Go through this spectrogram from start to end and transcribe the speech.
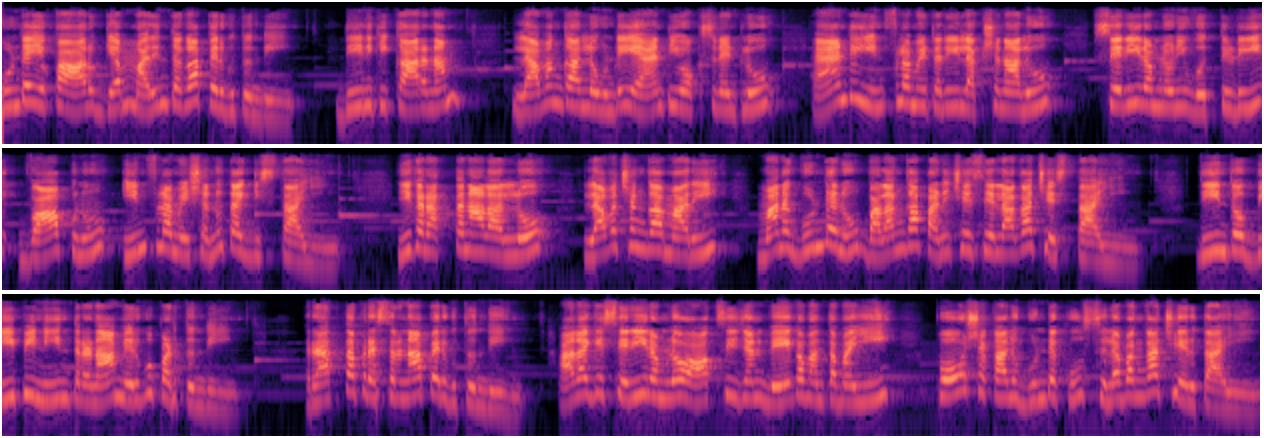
గుండె యొక్క ఆరోగ్యం మరింతగా పెరుగుతుంది. దీనికి కారణం లవంగాల్లో ఉండే యాంటీ ఆక్సిడెంట్లు యాంటీ ఇన్ఫ్లమేటరీ లక్షణాలు శరీరంలోని ఒత్తిడి వాపును ఇన్ఫ్లమేషన్ను తగ్గిస్తాయి. ఇక రక్తనాళాల్లో లవచంగా మారి మన గుండెను బలంగా పనిచేసేలాగా చేస్తాయి. దీంతో బీపీ నియంత్రణ మెరుగుపడుతుంది. రక్త ప్రసరణ పెరుగుతుంది. అలాగే శరీరంలో ఆక్సిజన్ వేగవంతమయ్యి పోషకాలు గుండెకు సులభంగా చేరుతాయి.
